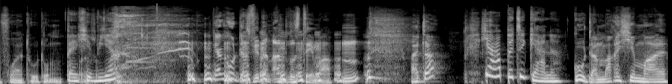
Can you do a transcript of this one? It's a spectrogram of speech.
vorher tot um. Welche Oder wir? so. Ja gut, das wird ein anderes Thema. Hm? Weiter? Ja, bitte gerne. Gut, dann mache ich hier mal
